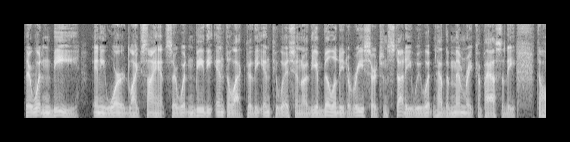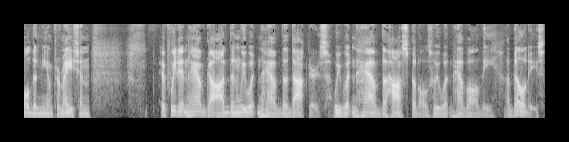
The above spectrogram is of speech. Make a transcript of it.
there wouldn't be any word like science. There wouldn't be the intellect or the intuition or the ability to research and study. We wouldn't have the memory capacity to hold in the information. If we didn't have God, then we wouldn't have the doctors. We wouldn't have the hospitals. We wouldn't have all the abilities.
